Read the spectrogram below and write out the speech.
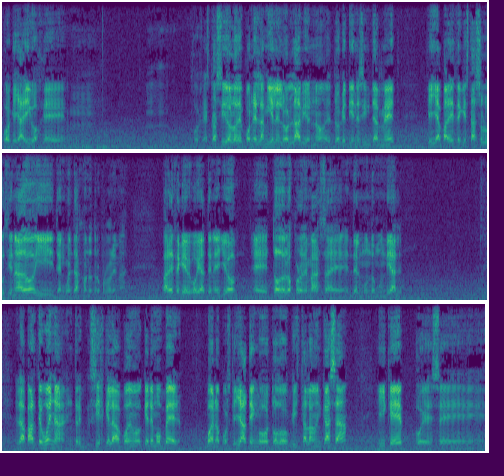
Porque ya digo que... Mm, mm, pues esto ha sido lo de poner la miel en los labios, ¿no? Esto que tienes internet, que ya parece que está solucionado y te encuentras con otro problema. Parece que voy a tener yo eh, todos los problemas eh, del mundo mundial. La parte buena, si es que la podemos, queremos ver, bueno, pues que ya tengo todo instalado en casa y que pues eh,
